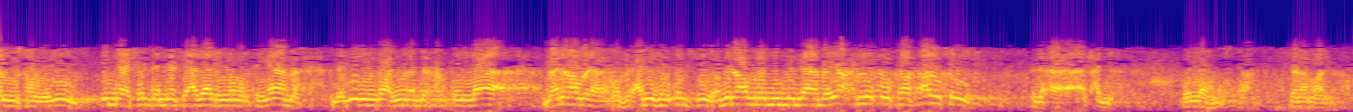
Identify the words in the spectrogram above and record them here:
المصورين إن أشد الناس عذابا يوم القيامة. الذين يظاهرون بخلق الله. من أظلم؟ وفي الحديث القدسي ومن أظلم ممن ذهب يخلق كخلقي الحديث. والله المستعان. السلام عليكم.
